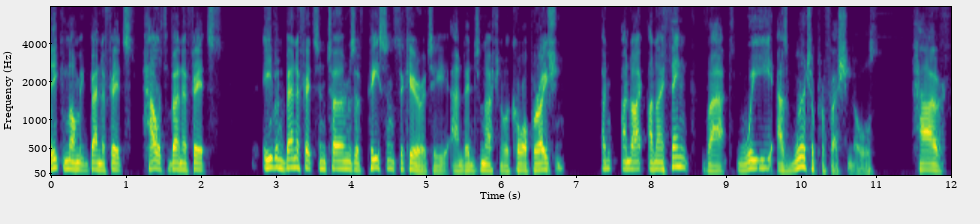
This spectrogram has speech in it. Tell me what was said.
economic benefits, health benefits, even benefits in terms of peace and security and international cooperation. And, and, I, and I think that we as water professionals have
